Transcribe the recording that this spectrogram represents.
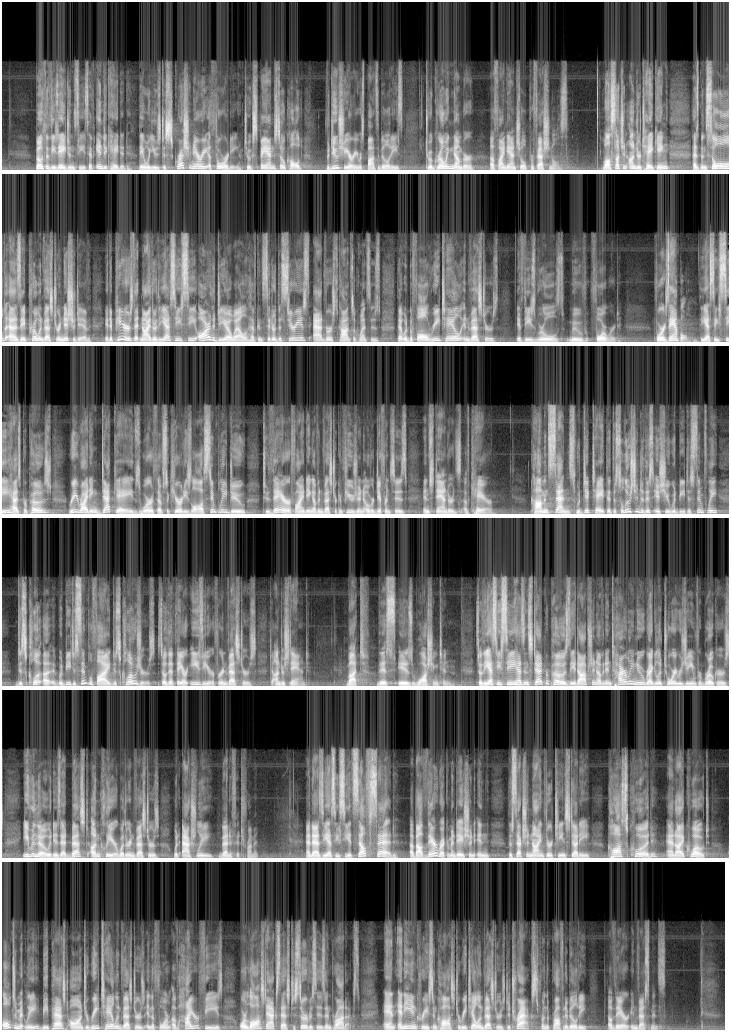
Both of these agencies have indicated they will use discretionary authority to expand so called fiduciary responsibilities to a growing number of financial professionals. While such an undertaking has been sold as a pro investor initiative, it appears that neither the SEC or the DOL have considered the serious adverse consequences that would befall retail investors if these rules move forward. For example, the SEC has proposed rewriting decades worth of securities law simply due to their finding of investor confusion over differences in standards of care. Common sense would dictate that the solution to this issue would be to simply uh, would be to simplify disclosures so that they are easier for investors to understand. But this is Washington. So the SEC has instead proposed the adoption of an entirely new regulatory regime for brokers, even though it is at best unclear whether investors would actually benefit from it. And as the SEC itself said about their recommendation in the Section 913 study, costs could, and I quote, ultimately be passed on to retail investors in the form of higher fees or lost access to services and products. And any increase in cost to retail investors detracts from the profitability of their investments.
